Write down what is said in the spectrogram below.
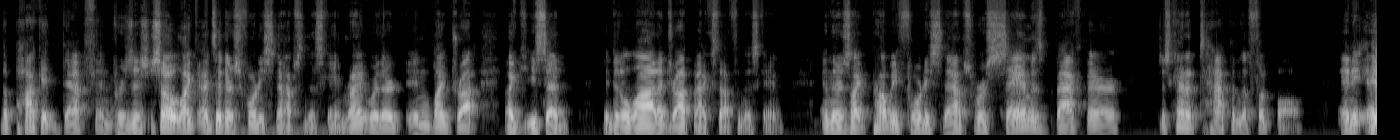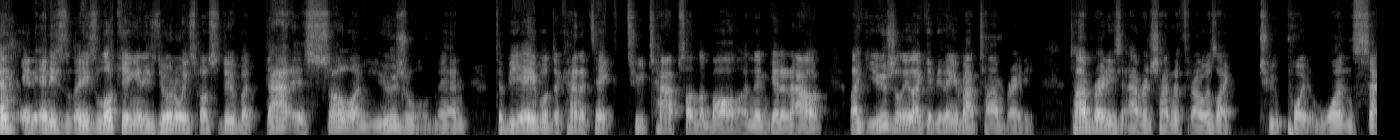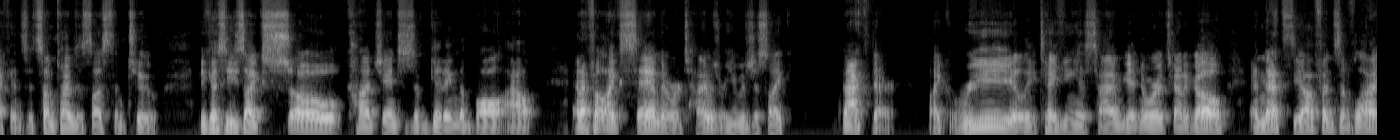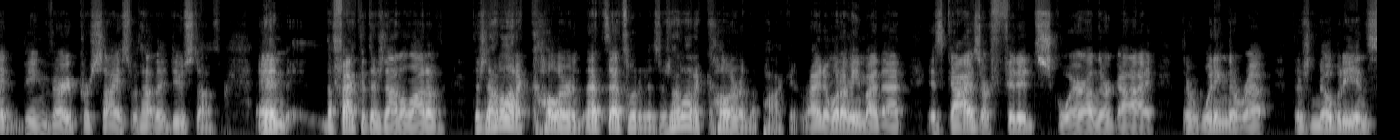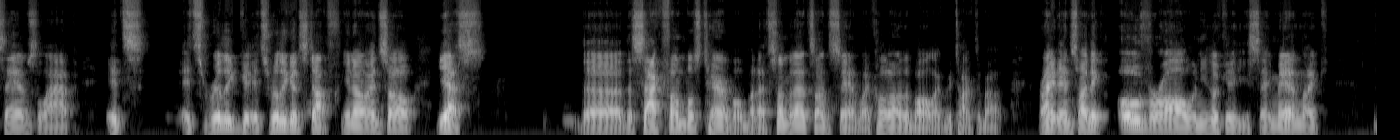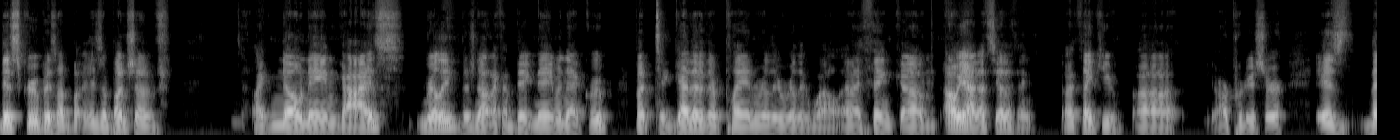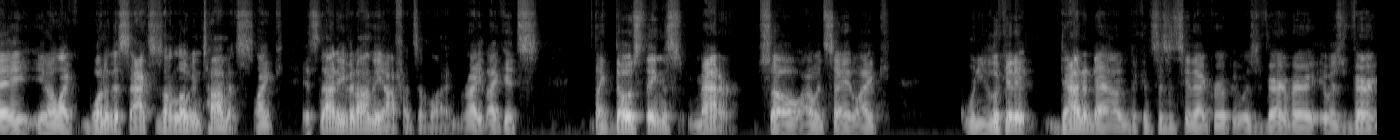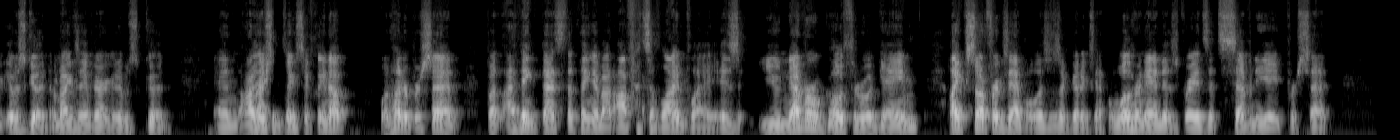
the pocket depth and position. So, like I'd say there's 40 snaps in this game, right? Where they're in like drop, like you said, they did a lot of drop back stuff in this game. And there's like probably 40 snaps where Sam is back there just kind of tapping the football and, he, and, and, and he's and he's looking and he's doing what he's supposed to do. But that is so unusual, man, to be able to kind of take two taps on the ball and then get it out. Like usually, like if you think about Tom Brady, Tom Brady's average time to throw is like 2.1 seconds. It's sometimes it's less than two because he's like so conscientious of getting the ball out. And I felt like Sam, there were times where he was just like back there, like really taking his time getting to where it's got to go. And that's the offensive line being very precise with how they do stuff. And the fact that there's not a lot of there's not a lot of color and that's that's what it is. There's not a lot of color in the pocket, right? And what I mean by that is guys are fitted square on their guy. They're winning the rep. There's nobody in Sam's lap. It's it's really good. It's really good stuff, you know. And so yes, the the sack fumble's terrible, but some of that's on Sam, like holding on to the ball, like we talked about, right? And so I think overall, when you look at it, you say, man, like this group is a is a bunch of like no name guys. Really, there's not like a big name in that group, but together they're playing really really well. And I think, um, oh yeah, that's the other thing. Uh, thank you, uh, our producer. Is they, you know, like one of the sacks is on Logan Thomas. Like it's not even on the offensive line, right? Like it's like those things matter. So I would say like when you look at it down and down, the consistency of that group, it was very, very, it was very, it was good. I'm not gonna say very good, it was good. And are there some things to clean up? 100%. But I think that's the thing about offensive line play is you never go through a game like so. For example, this is a good example. Will Hernandez grades at seventy eight percent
